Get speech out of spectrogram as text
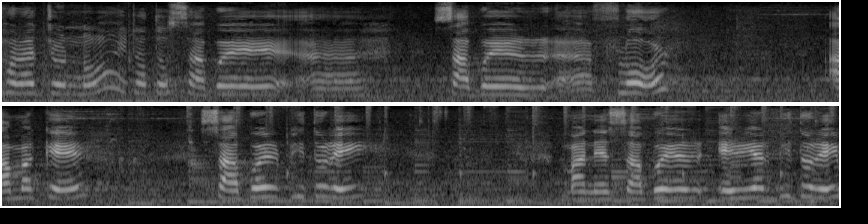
ধরার জন্য, এটা তো সাবওয়ে সাবওয়ের ফ্লোর আমাকে সাবওয়ের ভিতরেই মানে সাবওয়ের এরিয়ার ভিতরেই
